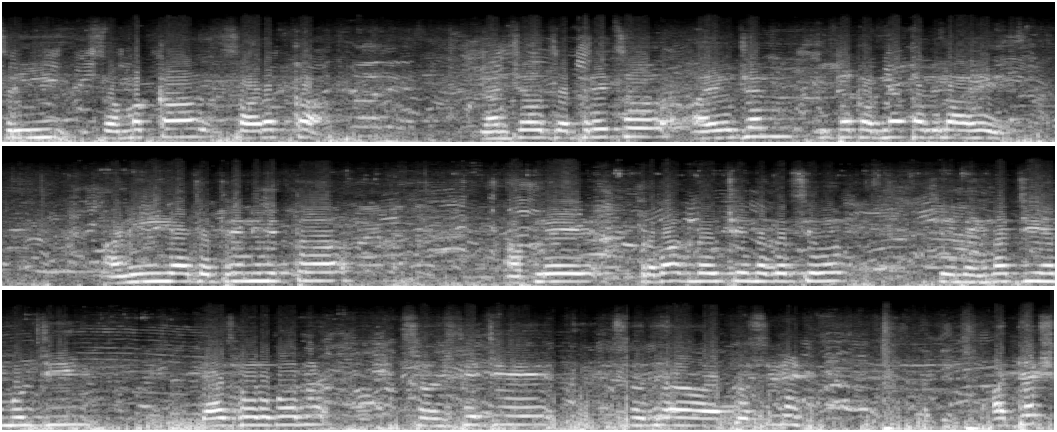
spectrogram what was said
श्री समक्का सारक्का यांच्या जत्रेचं आयोजन इथं करण्यात आलेलं आहे. आणि या जत्रेनिमित्त आपले प्रभाग नऊचे नगरसेवक श्री मेघनाथजी हेमूलजी त्याचबरोबर संस्थेचे प्रेसिडेंट अध्यक्ष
